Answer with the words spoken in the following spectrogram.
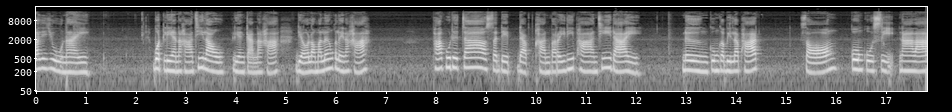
ก็จะอยู่ในบทเรียนนะคะที่เราเรียนกันนะคะ เดี๋ยวเรามาเริ่มกันเลยนะคะ พระพุทธเจ้าเสด็จดับขันปรินิพานที่ใด 1. กรุงกบิลพัท 2. กรุงกุสินารา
